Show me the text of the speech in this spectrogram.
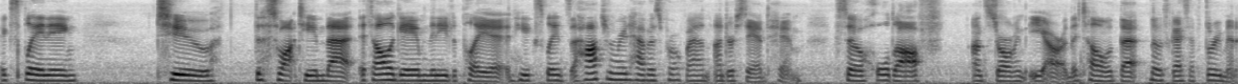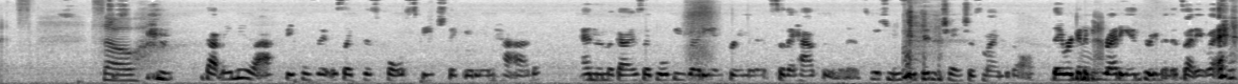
explaining to the SWAT team that it's all a game, they need to play it, and he explains that Hotch and Reid have his profile and understand him, so hold off on storming the ER. And they tell him that those guys have three minutes. So that made me laugh because it was like this whole speech that Gideon had and then the guy's like, "We'll be ready in three minutes," so they have three minutes, which means they didn't change his mind at all. They were going to be ready in three minutes anyway.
